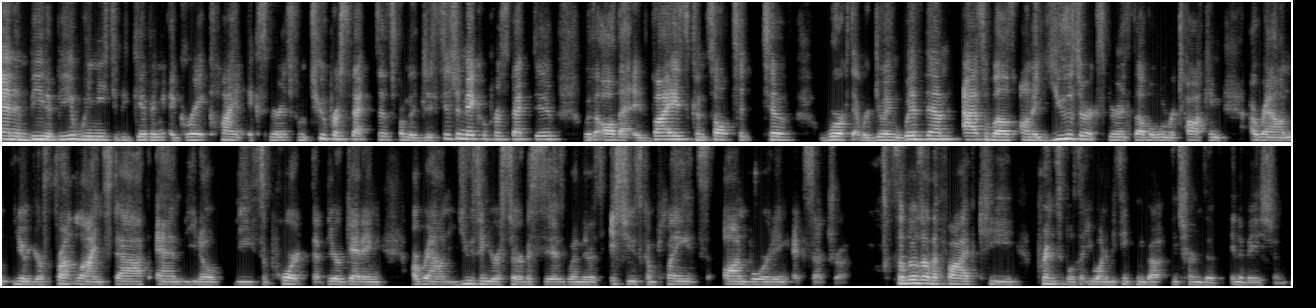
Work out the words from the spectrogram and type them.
And in B2B, we need to be giving a great client experience from two perspectives, from the decision maker perspective, with all that advice, consultative work that we're doing with them, as well as on a user experience level when we're talking around you know, your frontline staff and you know, the support that they're getting around using your services when there's issues, complaints, onboarding, etc. So those are the five key principles that you want to be thinking about in terms of innovation.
